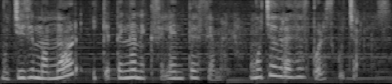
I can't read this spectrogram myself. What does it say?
muchísimo amor y que tengan excelente semana. Muchas gracias por escucharnos.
